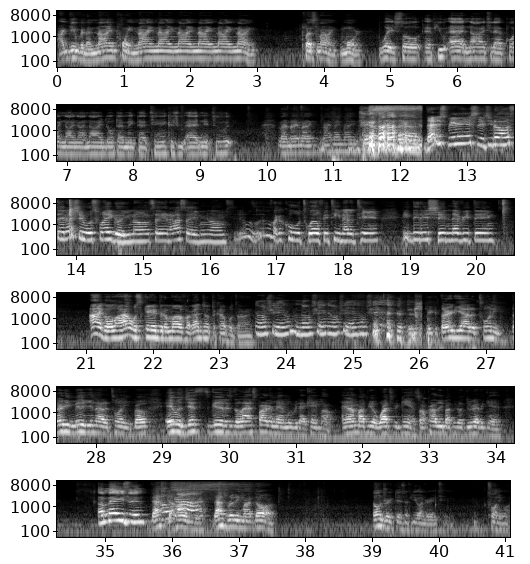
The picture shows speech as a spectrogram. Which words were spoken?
I give it a nine point nine nine nine nine nine nine, plus nine more. Wait, so if you add 9 to that point nine nine nine, don't that make that 10 because you adding it to it? Nine nine nine nine nine nine. that experience, you know what I'm saying? That shit was fuego, you know what I'm saying? I say, you know, it was it was like a cool 12, 15 out of 10. He did his shit and everything. I ain't gonna lie, I was scared to the motherfucker. I jumped a couple times. No shit, no shit, no shit, no shit. Nigga, 30 out of 20. 30 million out of 20, bro. It was just as good as the last Spider Man movie that came out. And I'm about to go watch it again, so I'm probably about to go do that again. Amazing. That's oh the homie. That's really my dog. Don't drink this if you're under 18. 21.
